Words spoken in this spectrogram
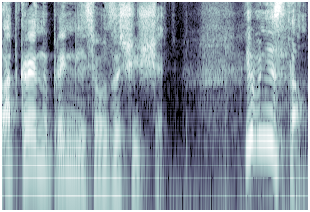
откровенно принялись его защищать. Я бы не стал.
